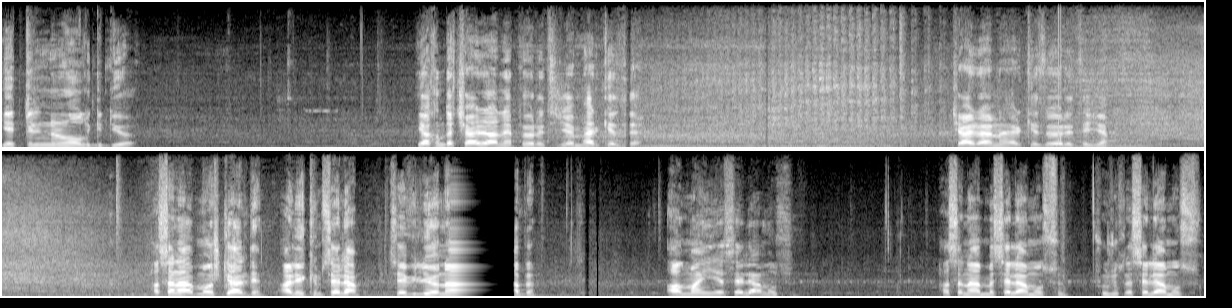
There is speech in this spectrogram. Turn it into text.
Yetkilinin oğlu gidiyor. Yakında çayrağını hep öğreteceğim herkese. Çayrağını herkese öğreteceğim. Hasan abim hoş geldin. Aleyküm selam. Seviliyorsun abim. Almanya'ya selam olsun. Hasan abime selam olsun. Çocukla selam olsun.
